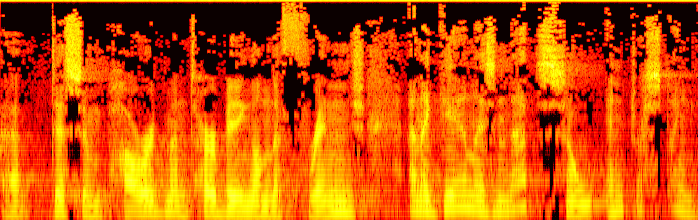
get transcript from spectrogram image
uh, disempowerment, her being on the fringe. And again, isn't that so interesting?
